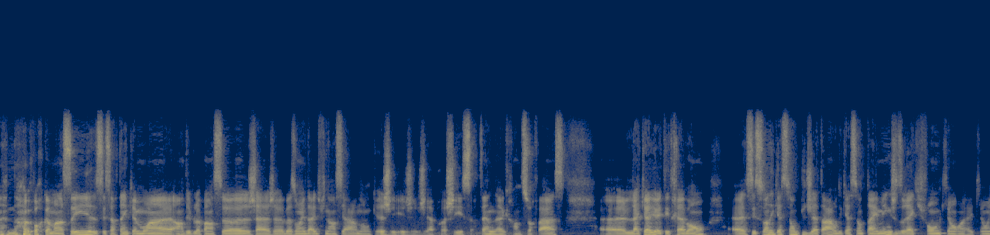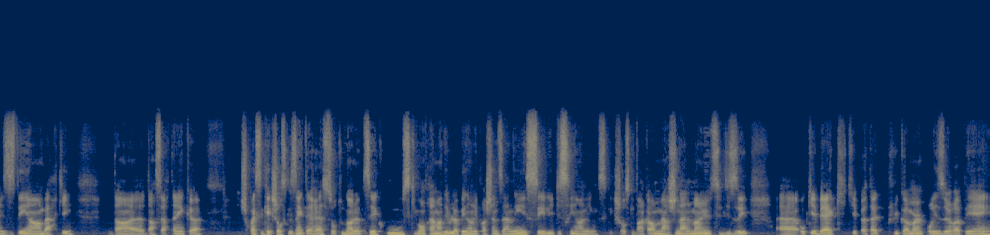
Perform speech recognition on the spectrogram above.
pour commencer, c'est certain que moi, euh, en développant ça, j'avais besoin d'aide financière, donc euh, j'ai approché certaines grandes surfaces. L'accueil a été très bon. c'est souvent des questions budgétaires ou des questions de timing, je dirais, qui font, qui ont, ont hésité à embarquer dans, dans certains cas je crois que c'est quelque chose qui les intéresse, surtout dans l'optique où ce qu'ils vont vraiment développer dans les prochaines années, c'est l'épicerie en ligne. C'est quelque chose qui est encore marginalement utilisé euh, au Québec, qui est peut-être plus commun pour les Européens.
